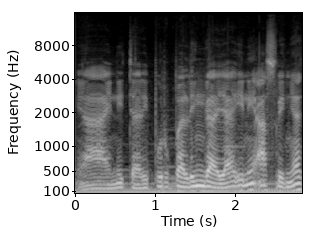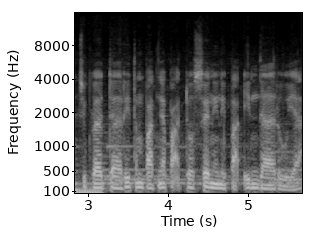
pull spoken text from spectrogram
Ya ini dari Purbalingga ya. Ini aslinya juga dari tempatnya Pak dosen ini Pak Indaru ya.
